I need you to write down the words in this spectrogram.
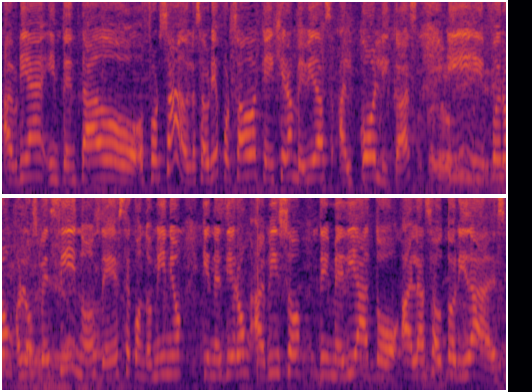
habría intentado forzado, las habría forzado a que ingieran bebidas alcohólicas y fueron los vecinos de este condominio quienes dieron aviso de inmediato a las autoridades.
